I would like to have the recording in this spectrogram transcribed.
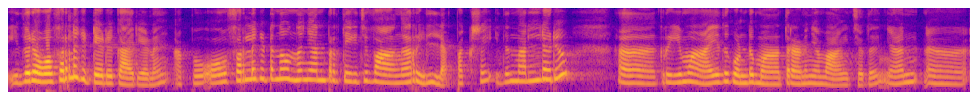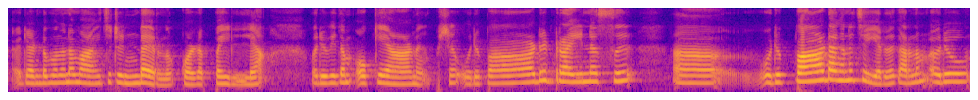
ഇതൊരു ഓഫറിൽ കിട്ടിയ ഒരു കാര്യമാണ്. അപ്പോൾ ഓഫറിൽ കിട്ടുന്ന ഒന്നും ഞാൻ പ്രത്യേകിച്ച് വാങ്ങാറില്ല. പക്ഷേ ഇത് നല്ലൊരു ക്രീം ആയതുകൊണ്ട് മാത്രമാണ് ഞാൻ വാങ്ങിച്ചത്. ഞാൻ രണ്ട് മൂന്നെണ്ണം വാങ്ങിച്ചിട്ടുണ്ടായിരുന്നു. കുഴപ്പമില്ല. ഒരുവിധം ഓക്കെയാണ് പക്ഷെ ഒരുപാട് ഡ്രൈനെസ് ഒരുപാട് അങ്ങനെ ചെയ്യരുത്. കാരണം ഒരു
